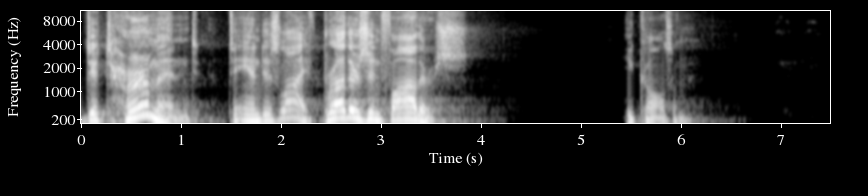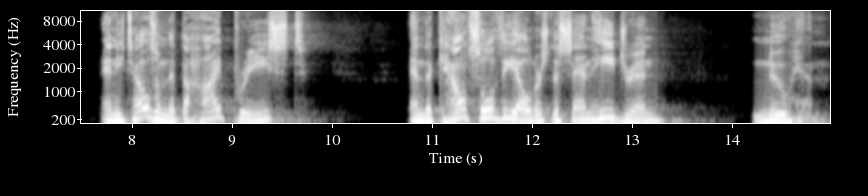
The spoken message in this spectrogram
determined to end his life. Brothers and fathers, he calls them. And he tells them that the high priest and the council of the elders, the Sanhedrin, knew him.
